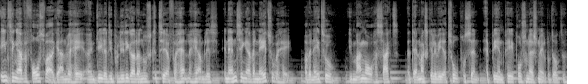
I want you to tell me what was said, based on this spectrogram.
En ting er, hvad forsvaret gerne vil have, og en del af de politikere, der nu skal til at forhandle her om lidt. En anden ting er, hvad NATO vil have, og hvad NATO i mange år har sagt, at Danmark skal levere 2% af BNP, bruttonationalproduktet.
